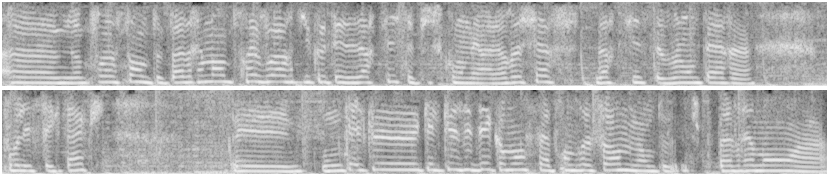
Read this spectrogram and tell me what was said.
Euh, bien, pour l'instant, on ne peut pas vraiment prévoir du côté des artistes, puisqu'on est à la recherche d'artistes volontaires euh, pour les spectacles. Quelques, quelques idées commencent à prendre forme, mais on je ne peux pas vraiment euh,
